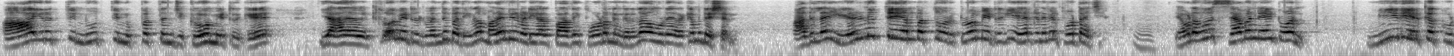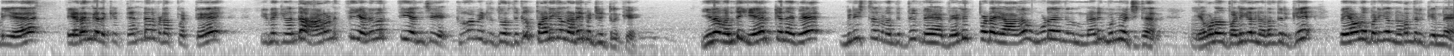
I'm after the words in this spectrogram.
ஆயிரத்தி நூத்தி முப்பத்தஞ்சு கிலோமீட்டருக்கு கிலோமீட்டருக்கு வந்து பாத்தீங்கன்னா மழைநீர் வடிகால் பாதை போடணுங்கிறது அவங்களுடைய ரெக்கமெண்டேஷன் அதுல எழுநூத்தி எண்பத்தோரு கிலோமீட்டருக்கு ஏற்கனவே போட்டாச்சு. எவ்வளவு? செவன் எயிட் ஒன் மீதி இருக்கக்கூடிய இடங்களுக்கு டெண்டர் விடப்பட்டு இன்னைக்கு வந்து அறுநூத்தி எழுபத்தி அஞ்சு கிலோமீட்டர் தூரத்துக்கு பணிகள் நடைபெற்றுட்டு இருக்கு இதை வந்து ஏற்கனவே மினிஸ்டர் வந்துட்டு வெளிப்படையாக ஊடகங்கள் முன்னாடி முன் வச்சுட்டாரு. எவ்வளவு பணிகள் நடந்திருக்கு? இப்ப எவ்வளவு பணிகள் நடந்திருக்குன்னு.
